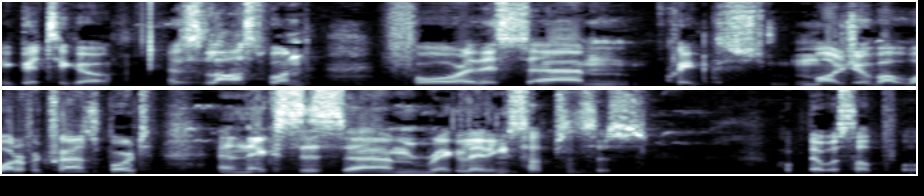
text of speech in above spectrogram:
you're good to go. This is the last one for this um, quick module about water for transport, and next is um, regulating substances. Hope that was helpful.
